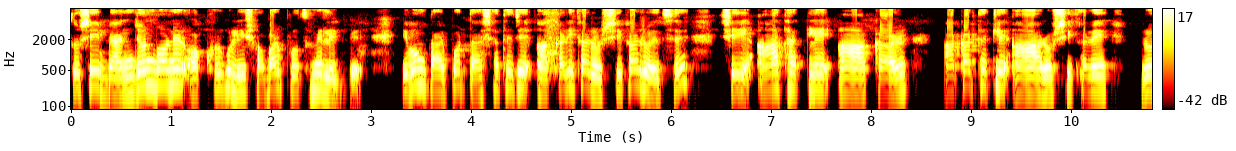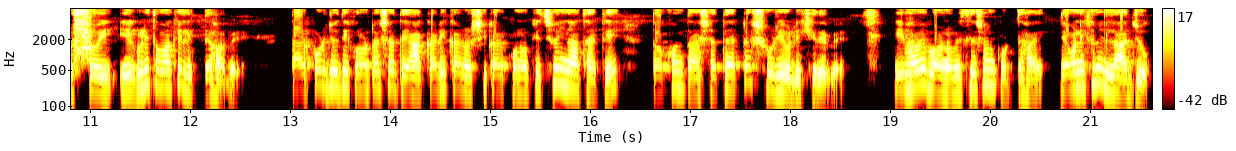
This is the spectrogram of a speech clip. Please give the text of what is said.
তো সেই ব্যঞ্জন বর্ণের অক্ষরগুলি সবার প্রথমে লিখবে এবং তারপর তার সাথে যে আকারিকা রস্যিকার রয়েছে, সেই আ থাকলে আ আকার আকার থাকলে আ রস্যিকারে রস্যই, এগুলি তোমাকে লিখতে হবে। তারপর যদি কোনোটার সাথে আকারিকা রস্যিকার কোনো কিছুই না থাকে, তখন তার সাথে একটা সরিও লিখে দেবে। এইভাবে বর্ণ বিশ্লেষণ করতে হয়। যেমন এখানে লাজুক,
